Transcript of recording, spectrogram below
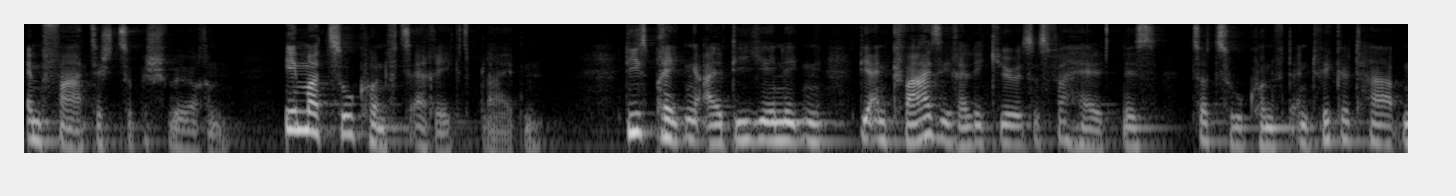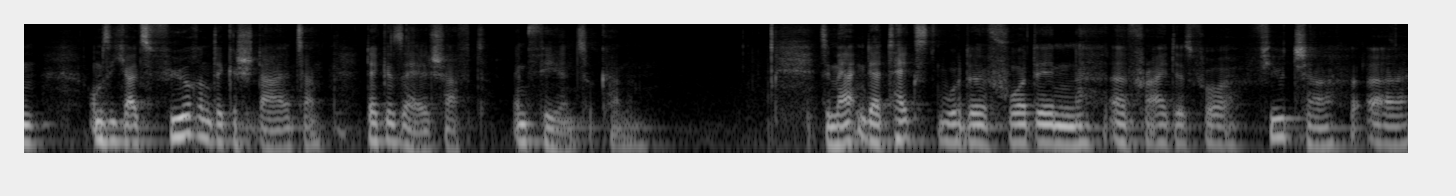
emphatisch zu beschwören. Immer zukunftserregt bleiben. Dies prägen all diejenigen, die ein quasi religiöses Verhältnis zur Zukunft entwickelt haben, um sich als führende Gestalter der Gesellschaft empfehlen zu können. Sie merken, der Text wurde vor den äh, Fridays for Future äh,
